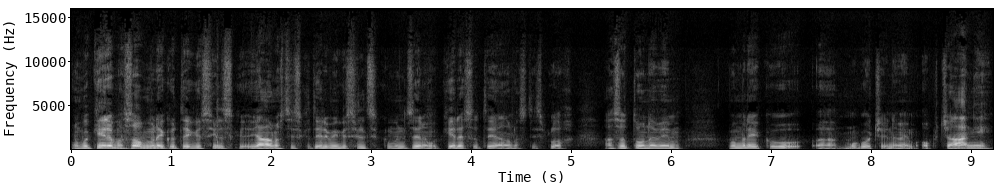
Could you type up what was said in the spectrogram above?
Ampak kje pa so, bom rekel, te gasilske javnosti, s katerimi gasilci komuniciramo? Kje so te javnosti sploh? A so to, ne vem, bom rekel, uh, mogoče ne vem, občani,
